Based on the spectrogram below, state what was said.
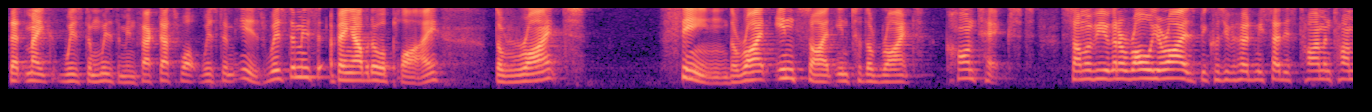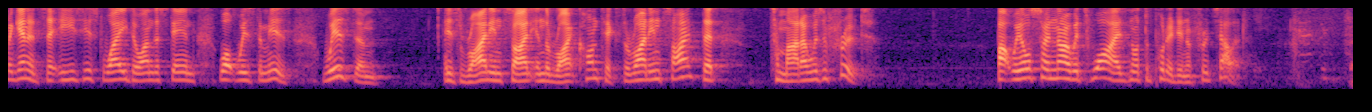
that make wisdom wisdom. In fact, that's what wisdom is. Wisdom is being able to apply the right thing, the right insight into the right context. Some of you are going to roll your eyes because you've heard me say this time and time again. It's the easiest way to understand what wisdom is. Wisdom is right insight in the right context, the right insight that tomato is a fruit. But we also know it's wise not to put it in a fruit salad.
